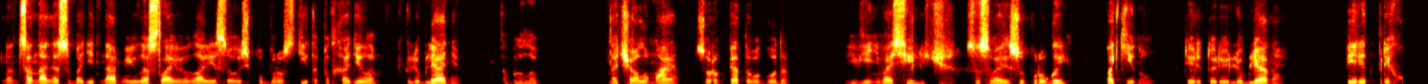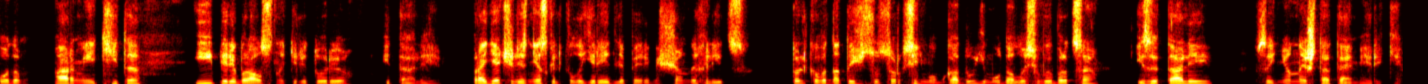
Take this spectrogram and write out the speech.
национально-освободительная армия Югославии во главе с Иосипом Брустита подходила к Любляне, это было начало мая 1945 года, Евгений Васильевич со своей супругой покинул территорию Любляны перед приходом армии Тита и перебрался на территорию Италии. Пройдя через несколько лагерей для перемещенных лиц, только в 1947 году ему удалось выбраться из Италии в Соединенные Штаты Америки.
